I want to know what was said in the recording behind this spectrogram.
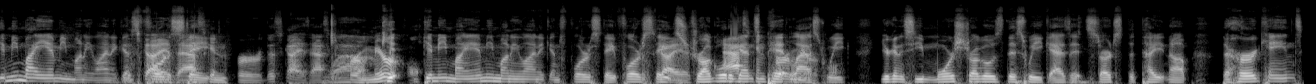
give me Miami money line This against guy Florida is State. asking for this guy is asking for a miracle. Gi- give me Miami money line against Florida State. Florida This guy State is struggled asking against for Pitt last miracle. week. You're going to see more struggles this week as it starts to tighten up. The Hurricanes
